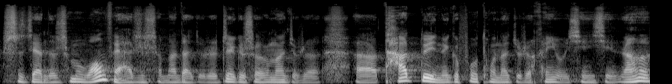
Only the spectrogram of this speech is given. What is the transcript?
事件的什么王妃还是什么的，就是这个时候呢，就是呃他对那个佛陀呢就是很有信心，然后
